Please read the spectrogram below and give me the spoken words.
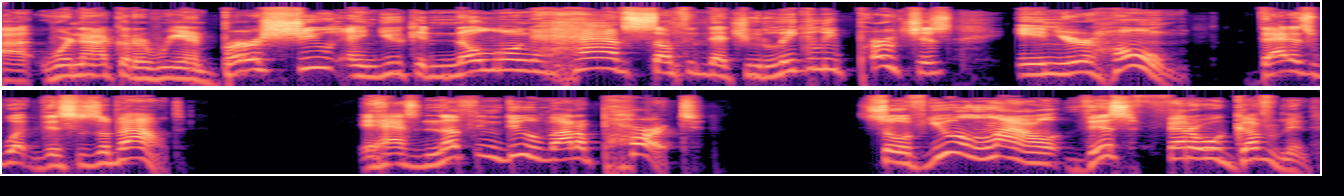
Uh, we're not going to reimburse you, and you can no longer have something that you legally purchased in your home. That is what this is about. It has nothing to do about a part. So if you allow this federal government,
